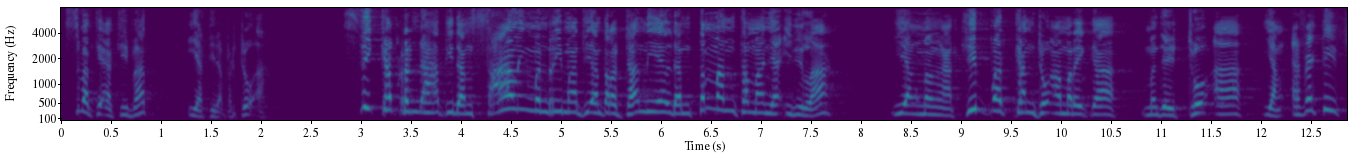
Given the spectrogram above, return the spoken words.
Sebagai akibat, ia tidak berdoa. Sikap rendah hati dan saling menerima di antara Daniel dan teman-temannya inilah yang mengakibatkan doa mereka menjadi doa yang efektif.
